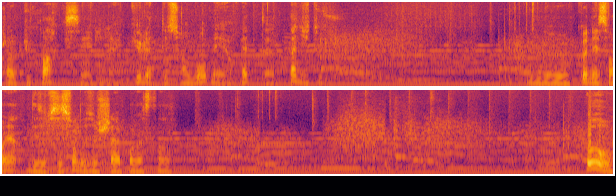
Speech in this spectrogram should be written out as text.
J'aurais pu croire que c'est la culotte de ce robot, mais en fait, pas du tout. Nous ne connaissons rien des obsessions de ce chat pour l'instant. Oh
